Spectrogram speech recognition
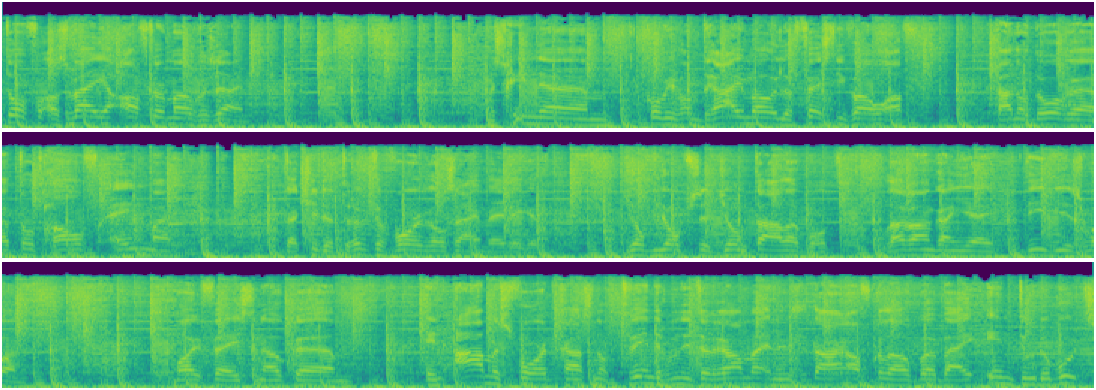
tof als wij je after mogen zijn. Misschien ehm, kom je van Draaimolen Festival af. Ga nog door eh, tot half één, maar dat je er druk voor wil zijn, weet ik het. Job Jobsen, John Talabot, Laurent Garnier, Devious One. Mooi feest. En ook ehm, in Amersfoort gaan ze nog 20 minuten rammen. En dan is het daar afgelopen bij Into the Woods.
